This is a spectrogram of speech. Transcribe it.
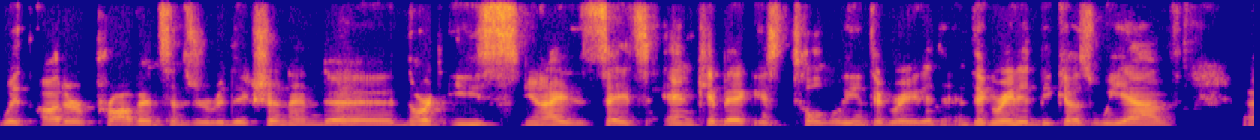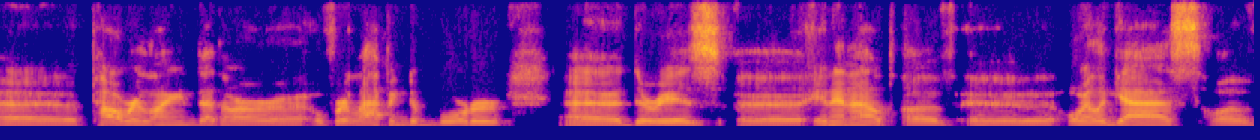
with other province and jurisdiction, and the Northeast United States and Quebec is totally integrated. Integrated because we have uh, power line that are overlapping the border. Uh, there is uh, in and out of uh, oil and gas of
